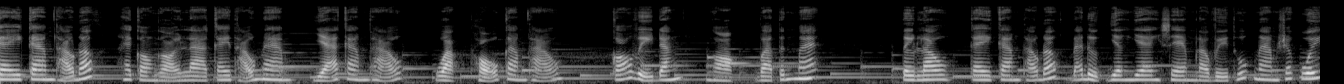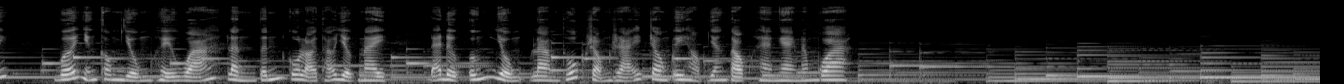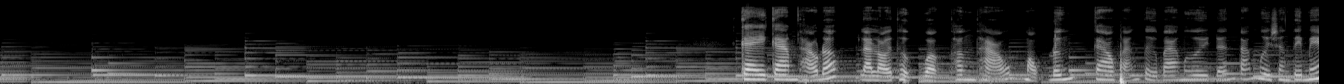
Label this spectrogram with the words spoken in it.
Cây cam thảo đất hay còn gọi là cây thảo nam, giả cam thảo hoặc thổ cam thảo, có vị đắng, ngọt và tính mát. Từ lâu, cây cam thảo đất đã được dân gian xem là vị thuốc nam rất quý. Với những công dụng hiệu quả lành tính của loại thảo dược này đã được ứng dụng làm thuốc rộng rãi trong y học dân tộc hàng ngàn năm qua. Cây cam thảo đất là loại thực vật thân thảo mọc đứng cao khoảng từ 30 đến 80 cm.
